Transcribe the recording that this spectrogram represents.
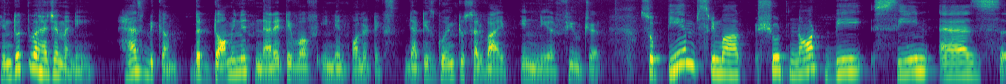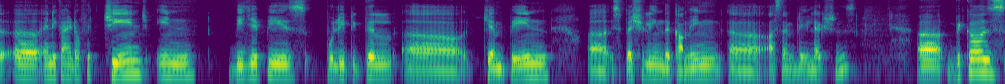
Hindutva hegemony has become the dominant narrative of Indian politics that is going to survive in near future. So PM's remark should not be seen as uh, any kind of a change in BJP's political uh, campaign, uh, especially in the coming uh, assembly elections, uh, because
